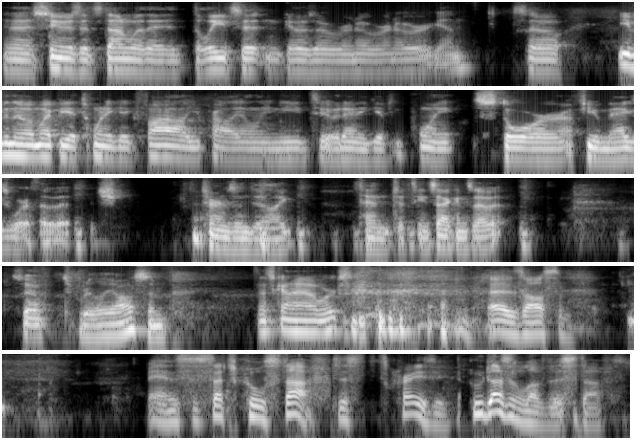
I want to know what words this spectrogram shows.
And then as soon as it's done with it, it deletes it and goes over and over and over again. So even though it might be a 20 gig file, you probably only need to, at any given point, store a few megs worth of it, which turns into like 10, 15 seconds of it. So it's really awesome. That's kind of how it works. that is awesome. Man, this is such cool stuff. Just it's crazy. Who doesn't love this stuff?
